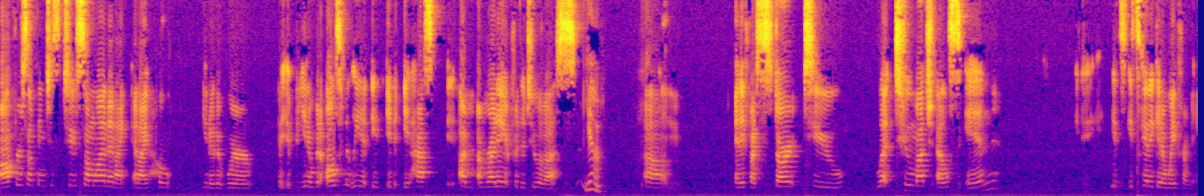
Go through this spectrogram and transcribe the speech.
offer something to, to someone, and I, and I hope, you know, that we're, but, you know, but ultimately it, it, it, it has, I'm, I'm writing it for the two of us, yeah. um, and if I start to let too much else in, it's, it's going to get away from me.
